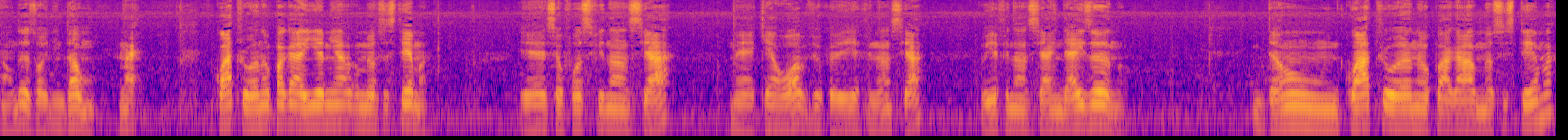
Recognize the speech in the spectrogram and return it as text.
Não dezoito. Então, né? Quatro anos eu pagaria minha, o meu sistema. E, se eu fosse financiar, né? Que é óbvio que eu ia financiar, eu ia financiar em 10 anos. Então, em quatro anos eu pagava o meu sistema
